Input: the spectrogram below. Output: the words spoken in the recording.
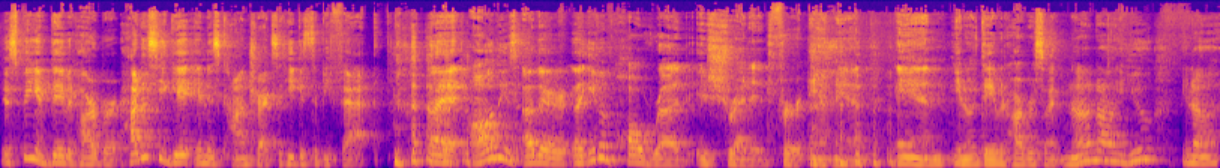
Yeah, speaking of David Harbour, how does he get in his contracts that he gets to be fat? like all these other, like even Paul Rudd is shredded for Ant Man, and you know David Harbour's like, no, no, you, you know,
